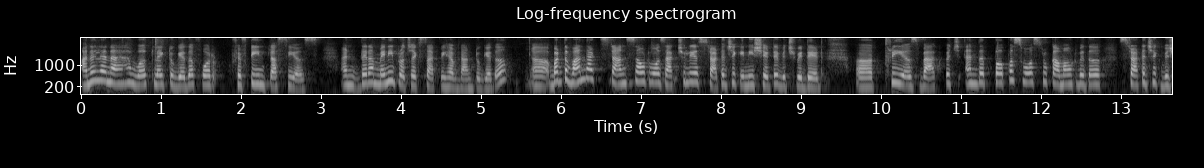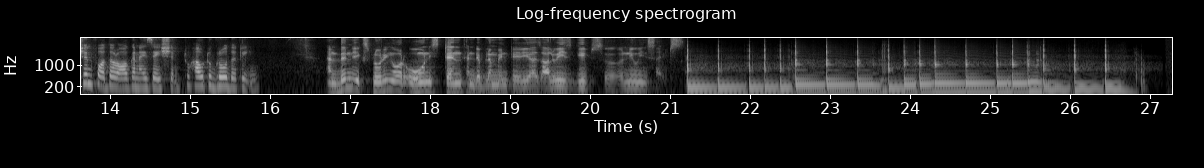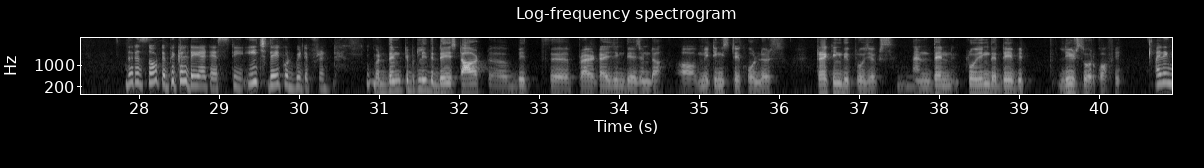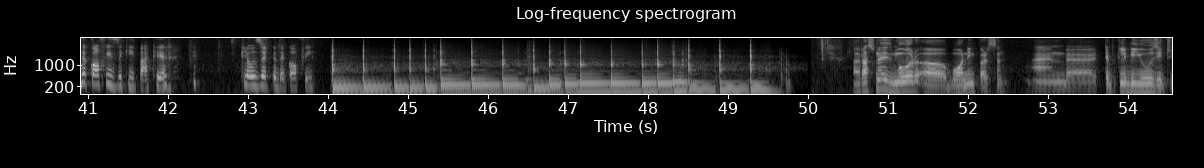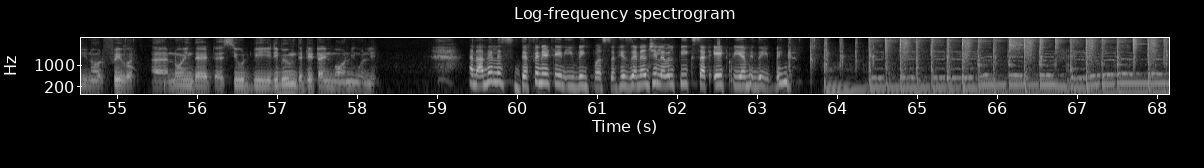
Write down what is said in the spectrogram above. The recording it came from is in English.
Anil and I have worked like together for 15 plus years. And there are many projects that we have done together. Uh, but the one that stands out was actually a strategic initiative which we did uh, three years back. Which, and the purpose was to come out with a strategic vision for the organization to how to grow the team. And then exploring our own strength and development areas always gives uh, new insights. There is no typical day at ST. Each day could be different. but then typically the day start uh, with uh, prioritizing the agenda, uh, meeting stakeholders, tracking the projects, and then closing the day with leads or coffee. I think the coffee is the key part here. Close it with the coffee. Uh, Rachna is more a morning person and uh, typically we use it in our favor, uh, knowing that uh, she would be reviewing the data in morning only. And Anil is definitely an evening person. His energy level peaks at 8 p.m. in the evening.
